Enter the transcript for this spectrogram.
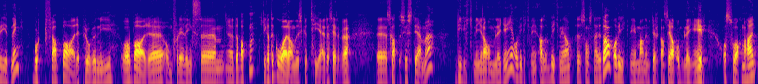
vridning bort fra bare proveny og bare omfordelingsdebatten, slik at det går an å diskutere selve skattesystemet, virkninger av omlegginger, og virkninger, altså virkninger av, eh, sånn som det er i dag, og virkninger man eventuelt kan se av omlegginger. Og så kan man ha en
